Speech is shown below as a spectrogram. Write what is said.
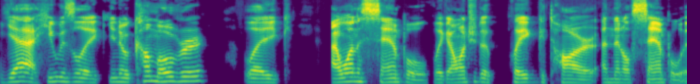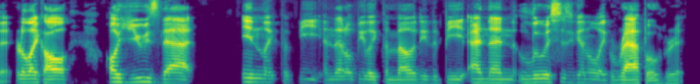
yeah, he was like, you know, come over. Like, I want to sample. Like, I want you to play guitar, and then I'll sample it, or like I'll I'll use that in like the beat, and that'll be like the melody the beat, and then Lewis is gonna like rap over it.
